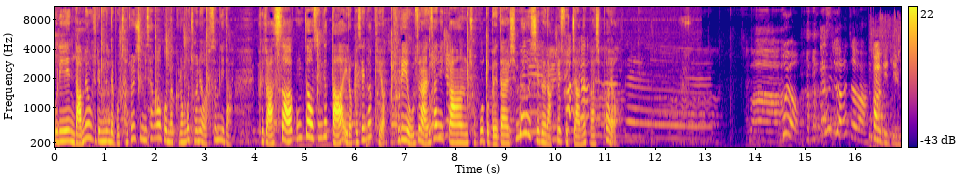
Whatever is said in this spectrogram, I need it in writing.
우린 남의 옷을 입는데 뭐 자존심이 상하거나 그런 거 전혀 없습니다. 그저 아싸 공짜 옷 생겼다 이렇게 생각해요. 둘이 옷을 안 사니까 적어도 매달 10만 원씩은 아낄 수 있지 않을까 싶어요. 뭐야 울지 가격이지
